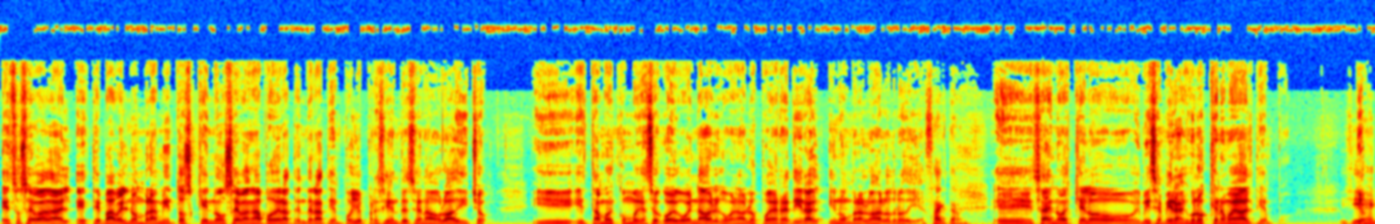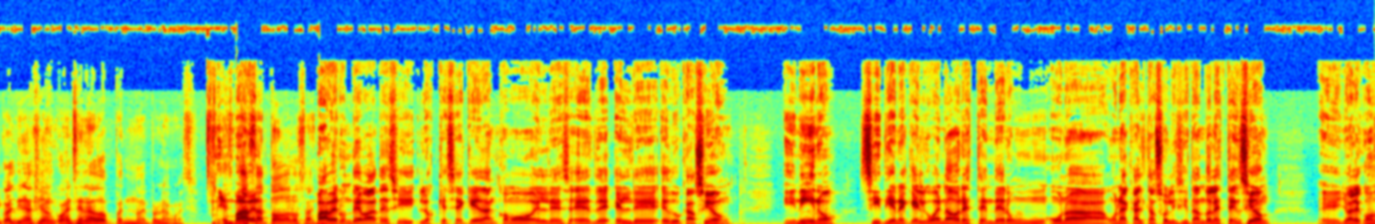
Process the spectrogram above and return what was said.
eso se va a dar, este, va a haber nombramientos que no se van a poder atender a tiempo y el presidente del Senado lo ha dicho y, estamos en comunicación con el gobernador y el gobernador los puede retirar y nombrarlos al otro día. Exactamente. Eh, o sea, no es que lo... Y me dice, mira, algunos que no me va a dar tiempo. Y si es en coordinación con el Senado, pues no hay problema con eso. Va a, haber, todos los años. va a haber un debate si los que se quedan como el de, el de educación y Nino, si tiene que el gobernador extender una, una carta solicitando la extensión. Eh, yo le con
